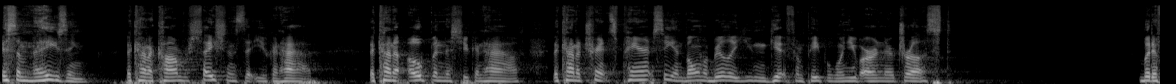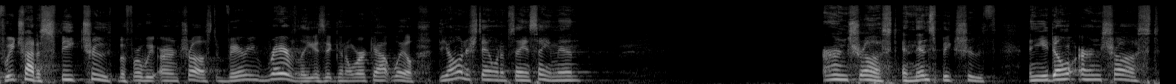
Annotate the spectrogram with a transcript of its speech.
It's amazing the kind of conversations that you can have, the kind of openness you can have, the kind of transparency and vulnerability you can get from people when you've earned their trust. But if we try to speak truth before we earn trust, very rarely is it going to work out well. Do y'all understand what I'm saying? Say amen. Earn trust and then speak truth. And you don't earn trust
